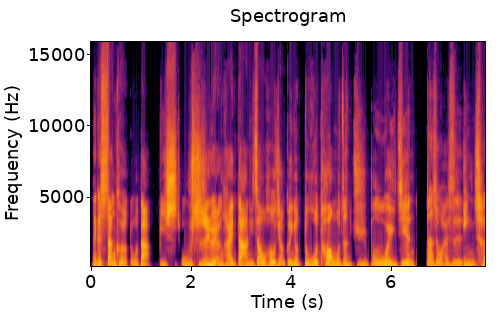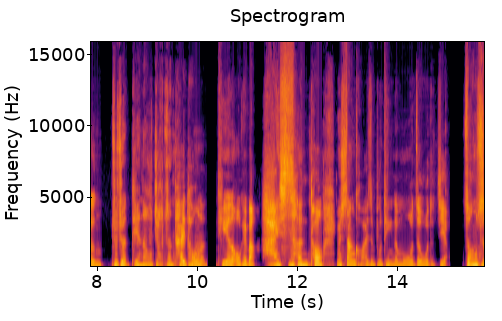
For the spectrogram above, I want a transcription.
那个伤口有多大？比五十元还大。你知道我后脚跟有多痛？我真的举步维艰，但是我还是硬撑，就觉得天哪，我脚真的太痛了。贴了 OK 棒还是很痛，因为伤口还是不停的磨着我的脚。总之，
